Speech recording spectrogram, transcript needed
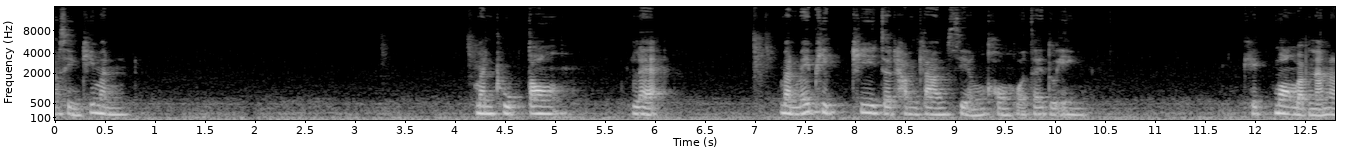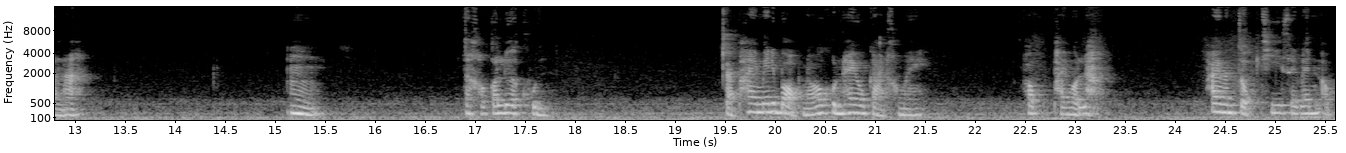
ำสิ่งที่มัน มันถูกต้อง และมันไม่ผิดที่จะทำตามเสียงของหัวใจตัวเอง เค้กมองแบบนั้นอะนะ อืม แต่เขาก็เลือกคุณ แต่ไพ่ไม่ได้บอกนะว่าคุณให้โอกาสเขาไหม เพราะไพ่หมดแล้ว ไพ่มันจบที่เซเว่นออฟ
